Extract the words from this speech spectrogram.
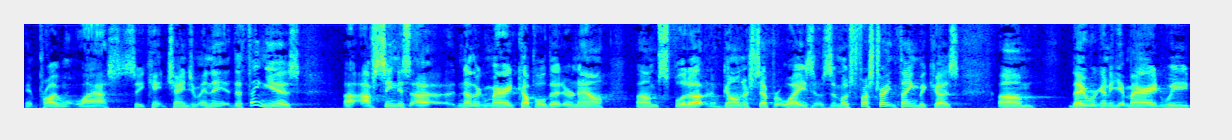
It probably won't last, so you can't change them. And the, the thing is, uh, I've seen this uh, another married couple that are now um, split up and have gone their separate ways. It was the most frustrating thing because um, they were going to get married. We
